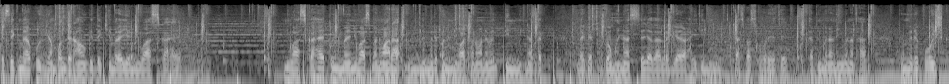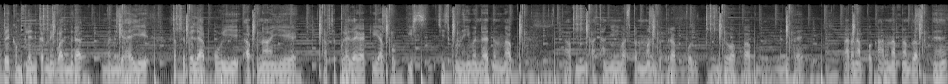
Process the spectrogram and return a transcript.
जैसे कि मैं आपको एग्जांपल दे रहा हूँ कि देखिए, मेरा ये निवास का है। निवास का है तो मैं निवास बनवा रहा, मेरे को निवास बनवाने में तीन महीना तक लगे, दो महीना से ज़्यादा लग गया, ढाई तीन महीने के आसपास हो रहे थे, तभी मेरा नहीं बना था। तो मेरे को इस पे कंप्लेन करने के बाद मेरा बन गया है, ये सबसे पहले आपको ये अपना ये आपसे पूछा जाएगा कि आपको किस चीज़ को नहीं बन रहा है तो आप आप स्थानीय निवास प्रमाण पत्र आप बोल, जो आपका जो है, कारण आप, कारण अपना बता सकते हैं।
